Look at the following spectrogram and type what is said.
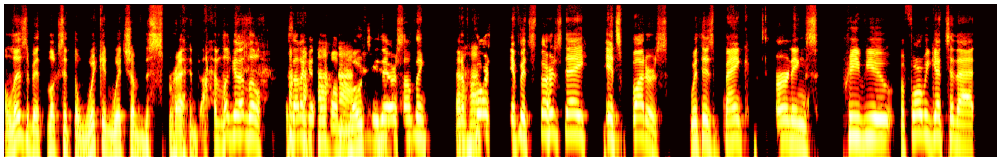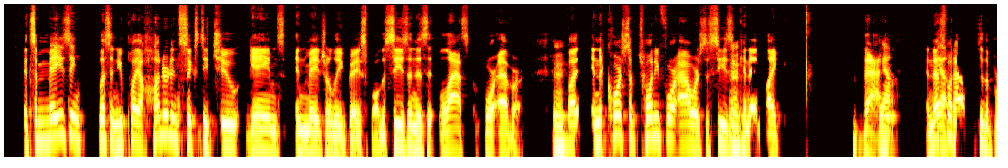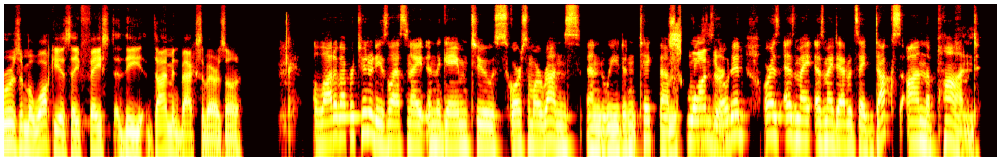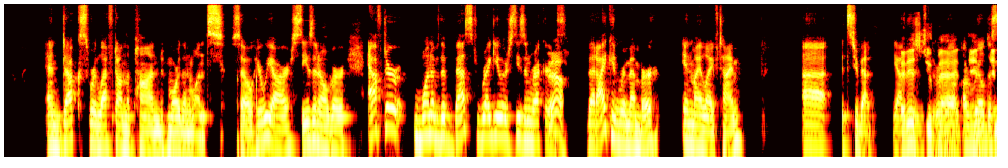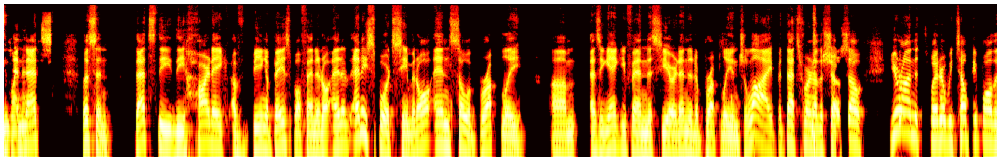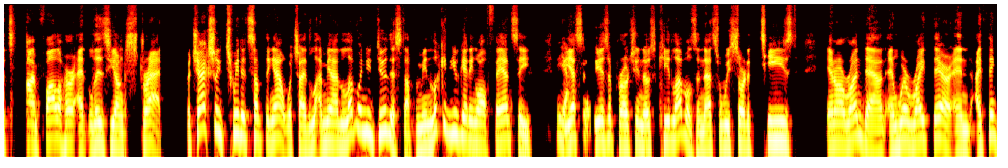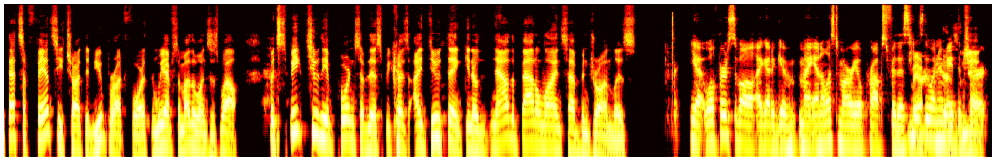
Elizabeth looks at the wicked witch of the spread. Look at that little, is that like a little emoji there or something? And uh-huh. of course, if it's Thursday, it's Butters with his bank earnings preview. Before we get to that, it's amazing. Listen, you play 162 games in Major League Baseball. The season is it lasts forever. Mm. But in the course of 24 hours, the season mm. can end like that. Yeah. And that's yeah. what happened to the Brewers in Milwaukee as they faced the Diamondbacks of Arizona. A lot of opportunities last night in the game to score some more runs, and we didn't take them. Squandered, loaded, or as as my as my dad would say, ducks on the pond. And ducks were left on the pond more than once. So here we are, season over. After one of the best regular season records yeah. that I can remember in my lifetime. Uh, it's too bad. Yeah, it is too a bad. Real, a real and, disappointment. And, and, that's listen. That's the the heartache of being a baseball fan. It all any sports team. It all ends so abruptly. Um, as a Yankee fan this year, it ended abruptly in July, but that's for another show. So you're on the Twitter. We tell people all the time follow her at Liz Young Strat. But you actually tweeted something out, which I I mean I love when you do this stuff. I mean, look at you getting all fancy. Yeah. The S&P is approaching those key levels, and that's what we sort of teased in our rundown, and we're right there. And I think that's a fancy chart that you brought forth, and we have some other ones as well. But speak to the importance of this because I do think, you know, now the battle lines have been drawn, Liz. Yeah. Well, first of all, I got to give my analyst Mario props for this. He's the one who made the chart.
